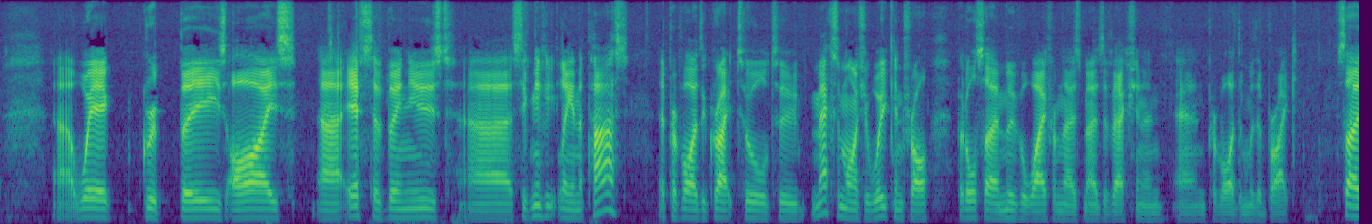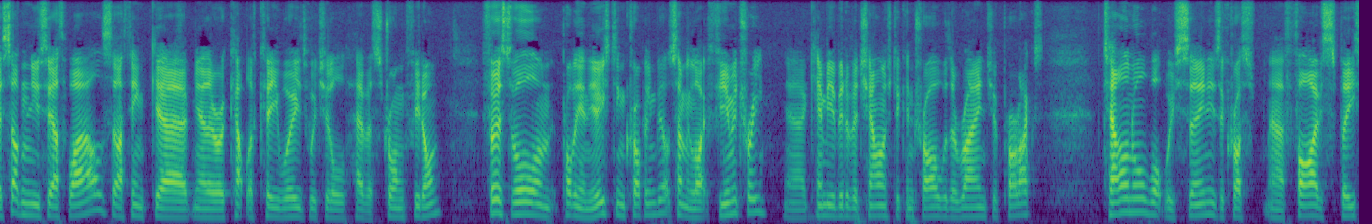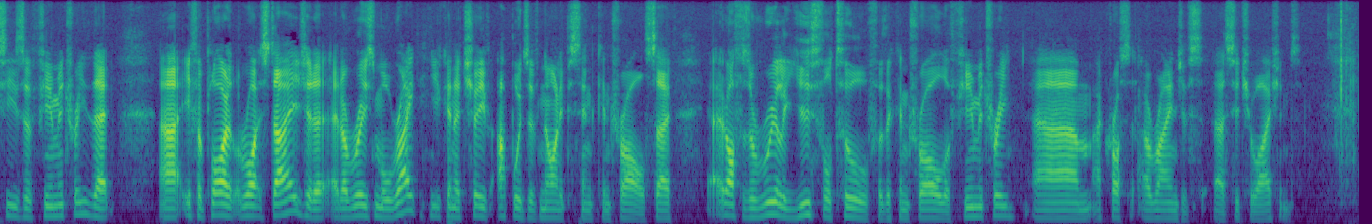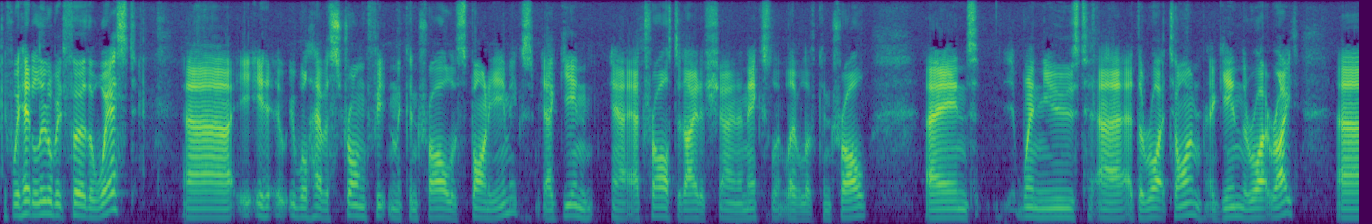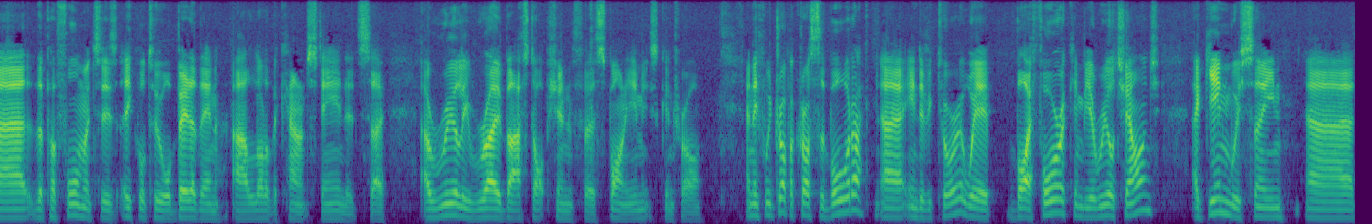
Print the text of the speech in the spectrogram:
uh, where group Bs, Is, uh, Fs have been used uh, significantly in the past, it provides a great tool to maximise your weed control, but also move away from those modes of action and, and provide them with a break. So southern New South Wales, I think uh, you know there are a couple of key weeds which it'll have a strong fit on. First of all, probably in the eastern cropping belt, something like fumitory uh, can be a bit of a challenge to control with a range of products. Talinor, what we've seen is across uh, five species of fumitory that uh, if applied at the right stage at a, at a, reasonable rate, you can achieve upwards of 90% control. So it offers a really useful tool for the control of fumitory um, across a range of uh, situations. If we head a little bit further west, uh, it, it, will have a strong fit in the control of spiny emex. Again, our trials to date have shown an excellent level of control and when used uh, at the right time, again the right rate, uh, the performance is equal to or better than a lot of the current standards. So a really robust option for spiny emex control. And if we drop across the border uh, into Victoria where bifora can be a real challenge, again we've seen uh,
